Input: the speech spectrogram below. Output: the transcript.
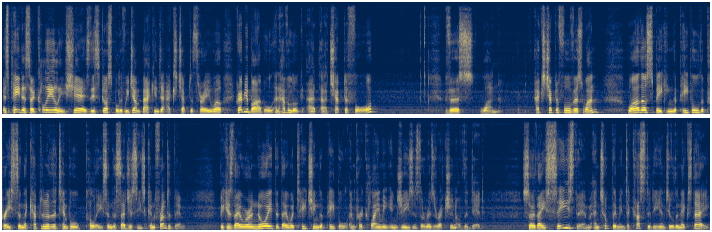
As Peter so clearly shares this gospel, if we jump back into Acts chapter 3, well, grab your Bible and have a look at uh, chapter 4, verse 1. Acts chapter 4, verse 1. While they were speaking, the people, the priests, and the captain of the temple police and the Sadducees confronted them because they were annoyed that they were teaching the people and proclaiming in Jesus the resurrection of the dead. So they seized them and took them into custody until the next day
